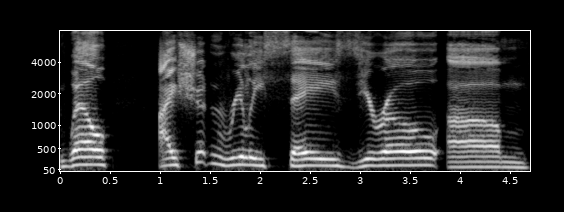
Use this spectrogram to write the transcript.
Well, I shouldn't really say zero. Um,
